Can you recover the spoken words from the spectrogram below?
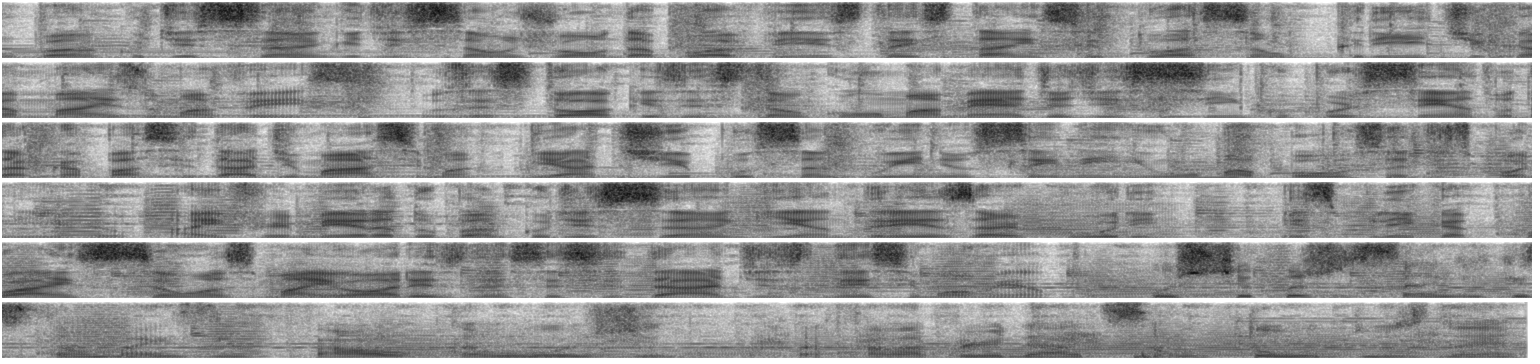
O Banco de Sangue de São João da Boa Vista está em situação crítica mais uma vez. Os estoques estão com uma média de 5% da capacidade máxima e há tipos sanguíneos sem nenhuma bolsa disponível. A enfermeira do Banco de Sangue, Andresa Arcuri, explica quais são as maiores necessidades nesse momento. Os tipos de sangue que estão mais em falta hoje, para falar a verdade, são todos, né?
